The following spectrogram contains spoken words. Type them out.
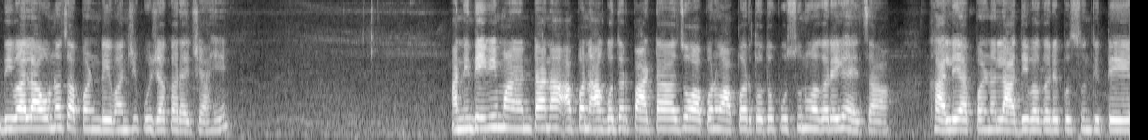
दिवा लावूनच आपण देवांची पूजा करायची आहे. आणि देवी मांडताना आपण अगोदर पाटा जो आपण वापरतो तो पुसून वगैरे घ्यायचा. खाली आपण लादी वगैरे पुसून तिथे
